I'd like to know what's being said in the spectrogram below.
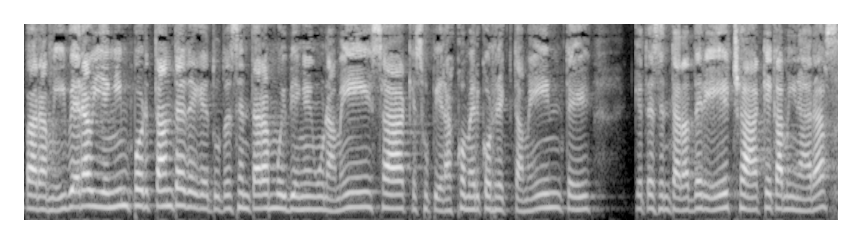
para mí era bien importante de que tú te sentaras muy bien en una mesa, que supieras comer correctamente, que te sentaras derecha, que caminaras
